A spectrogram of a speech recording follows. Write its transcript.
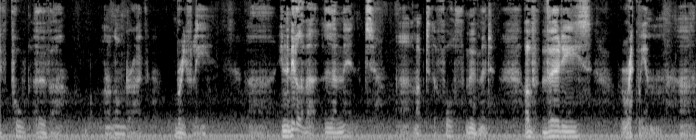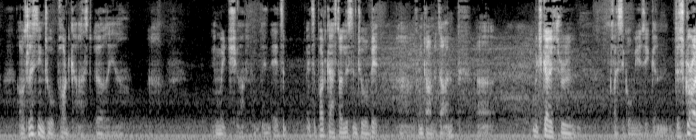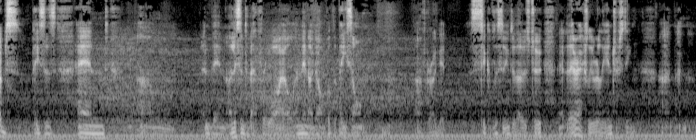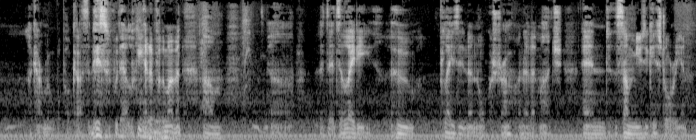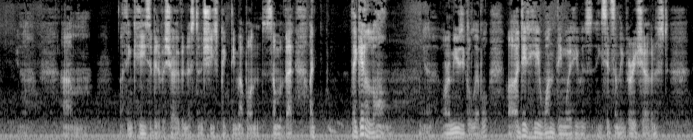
I've pulled over on a long drive briefly uh, in the middle of a lament. Uh, I'm up to the fourth movement of Verdi's Requiem. Uh, I was listening to a podcast earlier uh, in which uh, it's a it's a podcast I listen to a bit uh, from time to time, which goes through classical music and describes pieces and um, and then I listen to that for a while and then I go and put the piece on after I get sick of listening to those two. They're actually really interesting. Uh, I can't remember what podcast it is without looking at it for the moment. Um, uh, it, it's a lady who plays in an orchestra. I know that much. And some music historian you know. um, I think he's a bit of a chauvinist, and she's picked him up on some of that. I, they get along, you know, on a musical level. I did hear one thing where he was he said something very chauvinist,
